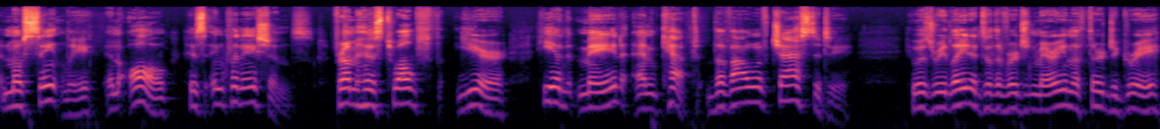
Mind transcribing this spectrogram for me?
and most saintly in all his inclinations. From his twelfth year, he had made and kept the vow of chastity. He was related to the Virgin Mary in the third degree,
